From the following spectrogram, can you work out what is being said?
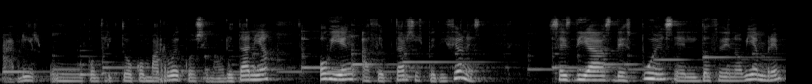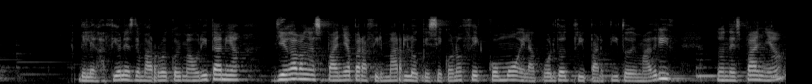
abrir un conflicto con Marruecos y Mauritania o bien aceptar sus peticiones. Seis días después, el 12 de noviembre, delegaciones de Marruecos y Mauritania llegaban a España para firmar lo que se conoce como el Acuerdo Tripartito de Madrid, donde España,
